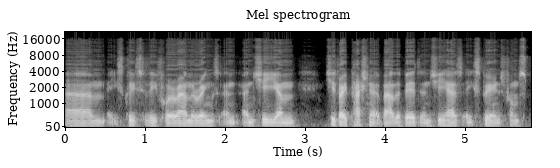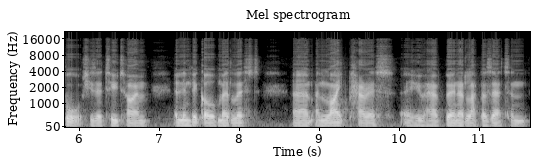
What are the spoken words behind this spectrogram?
um, exclusively for Around the Rings, and and she um, she's very passionate about the bid and she has experience from sport. She's a two-time Olympic gold medalist. Um, and like Paris, uh, who have Bernard Lapasset and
